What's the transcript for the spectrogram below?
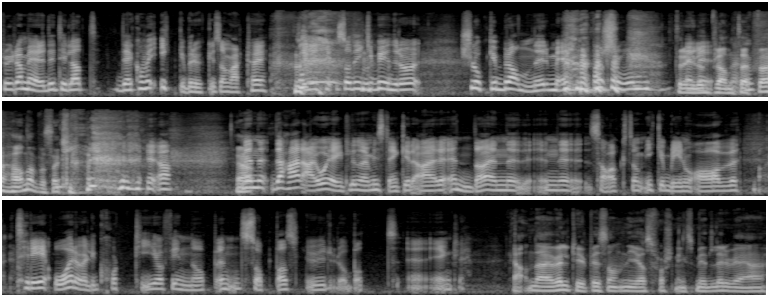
programmere de til at det kan vi ikke bruke som verktøy. Så de ikke, så de ikke begynner å slukke branner med en person. Trenger et brannteppe. Han har på seg klær. ja. Ja. Men det her er jo egentlig noe jeg mistenker er enda en, en sak som ikke blir noe av. Tre år er veldig kort tid å finne opp en såpass lur robot, eh, egentlig. Ja, det er vel typisk sånn gi oss forskningsmidler, vi er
